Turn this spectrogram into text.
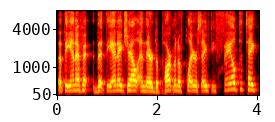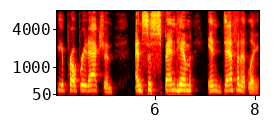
that the NFL, that the NHL and their Department of Player Safety failed to take the appropriate action and suspend him indefinitely.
